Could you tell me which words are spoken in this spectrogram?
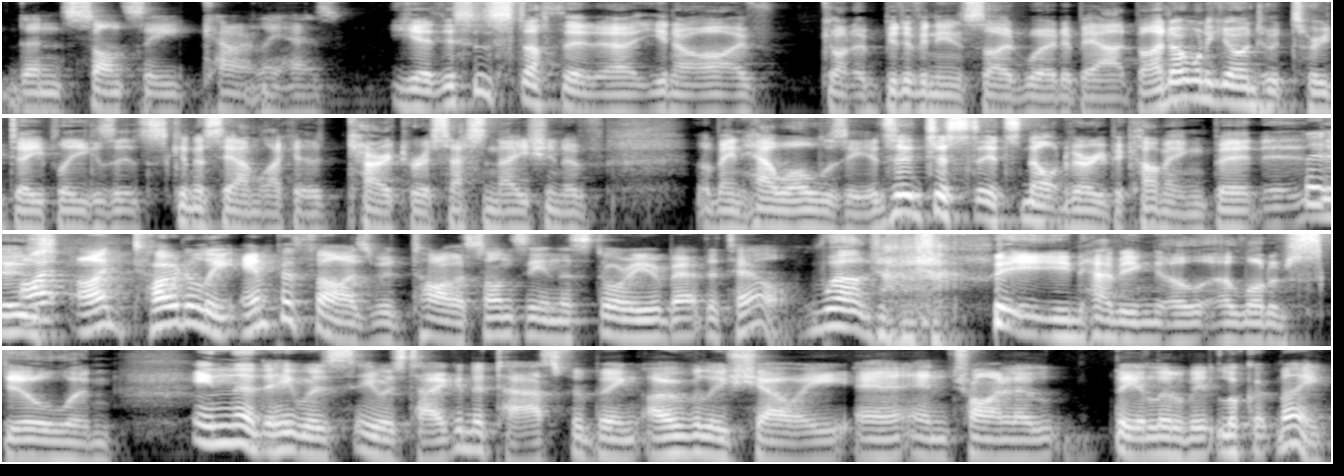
than Sonsie currently has. Yeah, this is stuff that uh, you know I've got a bit of an inside word about, but I don't want to go into it too deeply because it's going to sound like a character assassination of. I mean, how old is he? It's it just it's not very becoming. But, but I, I totally empathise with Tyler Sonsie in the story you're about to tell. Well, in having a, a lot of skill and in that he was he was taken to task for being overly showy and, and trying to be a little bit look at me.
